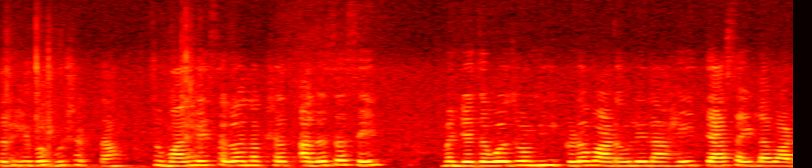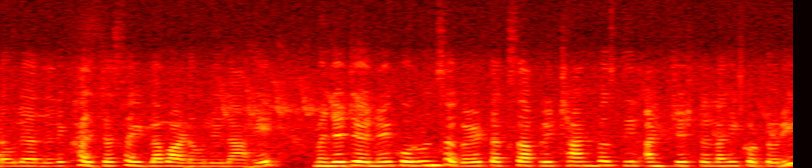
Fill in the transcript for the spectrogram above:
तर हे बघू शकता तुम्हाला हे सगळं लक्षात आलंच असेल. म्हणजे जवळजवळ मी इकडं वाढवलेलं आहे त्या साईडला वाढवले आलेले खालच्या साईडला वाढवलेलं आहे. म्हणजे जेणेकरून सगळे टक्स आपले छान बसतील आणि चेस्टला ही कटोरी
